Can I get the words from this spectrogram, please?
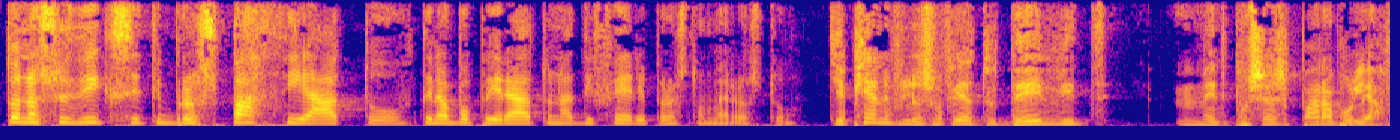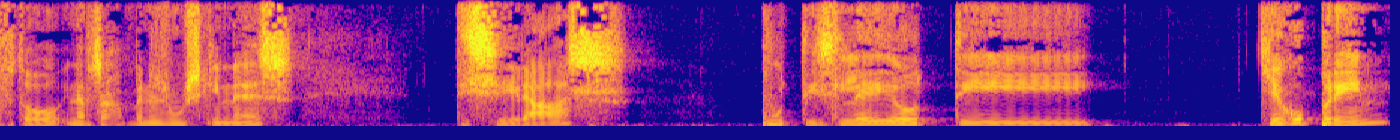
το να σου δείξει την προσπάθειά του, την αποπειρά του να αντιφέρει προς το μέρος του. Και ποια είναι η φιλοσοφία του David, με εντυπωσιάζει πάρα πολύ αυτό. Είναι από τις αγαπημένες μου σκηνές της σειράς που της λέει ότι. Και εγώ πριν,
